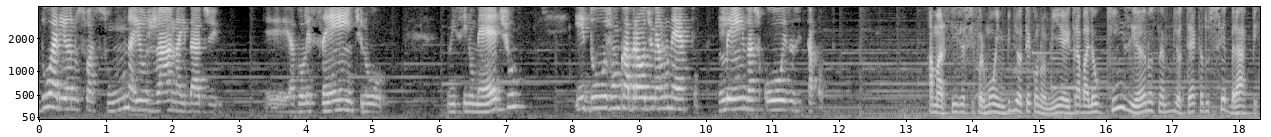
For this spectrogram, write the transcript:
do Ariano Suassuna, eu já na idade eh, adolescente, no, no ensino médio, e do João Cabral de Melo Neto, lendo as coisas e tal. A Marfísia se formou em biblioteconomia e trabalhou 15 anos na biblioteca do SEBRAP,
